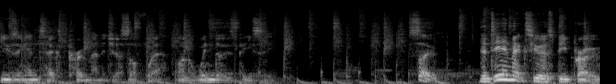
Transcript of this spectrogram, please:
using ENTTEC's Pro Manager software on a Windows PC. So, the DMX USB Pro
